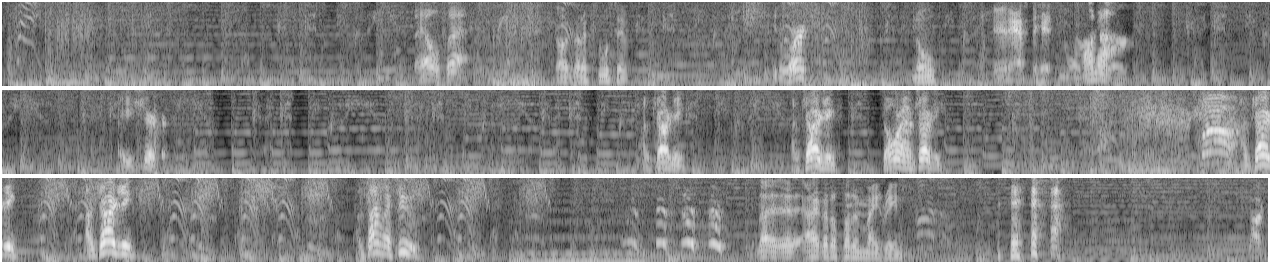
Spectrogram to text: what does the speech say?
The hell's that? oh that explosive. Did it work? No. It has to hit in order to no. work. Are you sure? I'm charging. I'm charging. Don't worry, I'm charging. Ah! I'm charging. I'm charging. I'm tying my shoe. I, I got a sudden migraine. Gotta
